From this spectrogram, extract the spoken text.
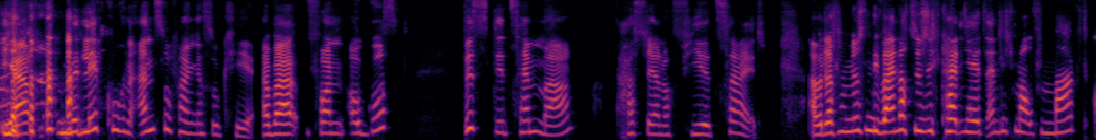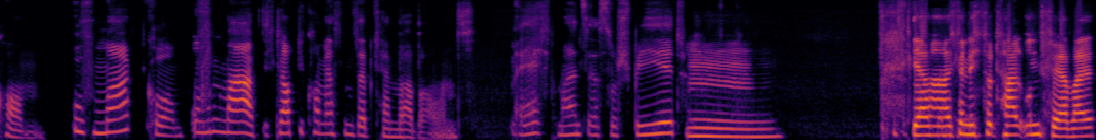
Ja, mit Lebkuchen anzufangen ist okay. Aber von August bis Dezember hast du ja noch viel Zeit. Aber dafür müssen die Weihnachtssüßigkeiten ja jetzt endlich mal auf den Markt kommen. Auf den Markt kommen. Auf den Markt. Ich glaube, die kommen erst im September bei uns. Echt? Meinst du erst so spät? Mm. Ja, ich finde ich total unfair, weil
